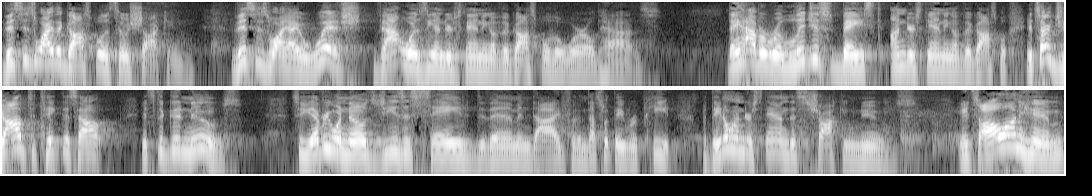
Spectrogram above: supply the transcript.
This is why the gospel is so shocking. This is why I wish that was the understanding of the gospel the world has. They have a religious based understanding of the gospel. It's our job to take this out. It's the good news. See, everyone knows Jesus saved them and died for them. That's what they repeat. But they don't understand this shocking news. It's all on Him,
